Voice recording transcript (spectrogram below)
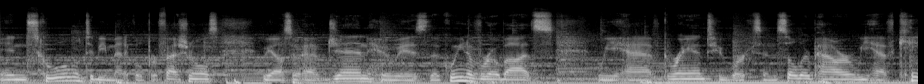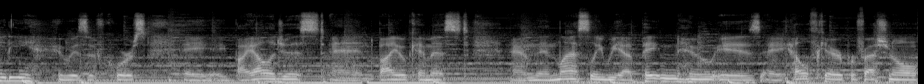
in school to be medical professionals. We also have Jen who is the queen of robots. We have Grant, who works in solar power. We have Katie, who is, of course, a, a, biologist and biochemist. And then lastly, we have Peyton, who is a healthcare professional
